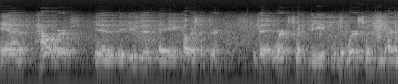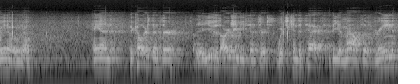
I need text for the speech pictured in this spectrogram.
And how it works is it uses a color sensor that works with the that works with the Arduino Uno. And the color sensor it uses RGB sensors, which can detect the amount of green,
